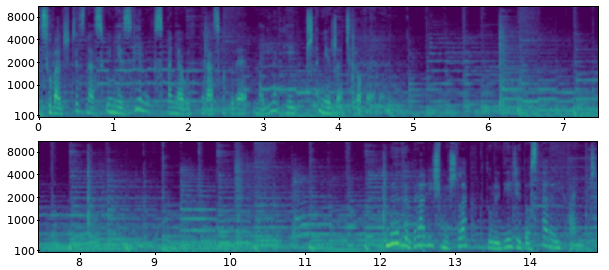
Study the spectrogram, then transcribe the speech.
Suwalszczyzna słynie z wielu wspaniałych tras, które najlepiej przemierzać rowerem. My wybraliśmy szlak, który wiedzie do Starej Hańczy.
